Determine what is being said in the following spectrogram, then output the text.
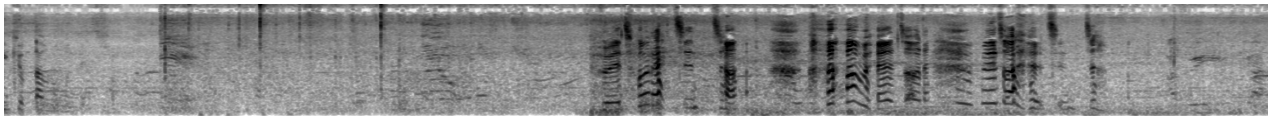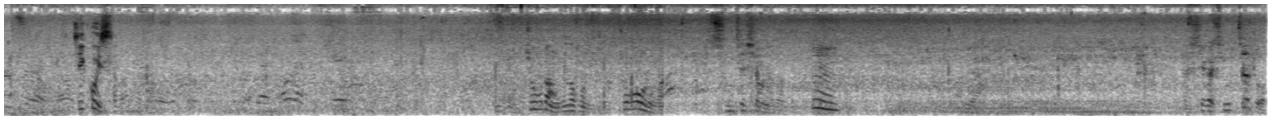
도라르방이 귀엽다 그런 건데. 왜 저래 진짜? 왜 저래? 왜 저래 진짜? 찍고 있어. 이쪽으로 안 굴러고 이쪽으로 가. 진짜 시원하다. 응. 날씨가 진짜 좋아.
